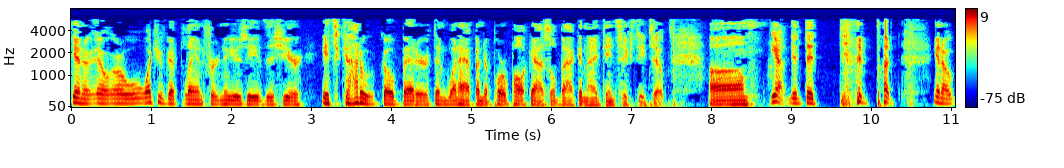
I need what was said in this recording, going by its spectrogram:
you know, or what you've got planned for New Year's Eve this year, it's got to go better than what happened to poor Paul Castle back in 1962. Um, yeah, it, but you know,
